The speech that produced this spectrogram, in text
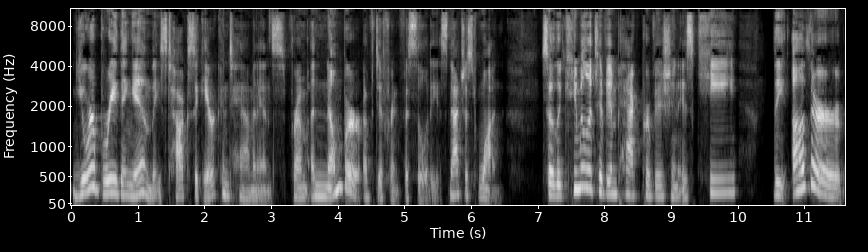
you're breathing in these toxic air contaminants from a number of different facilities, not just one. So the cumulative impact provision is key. The other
